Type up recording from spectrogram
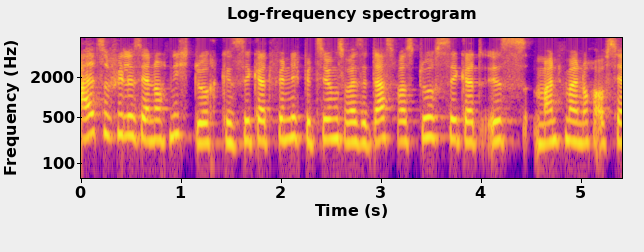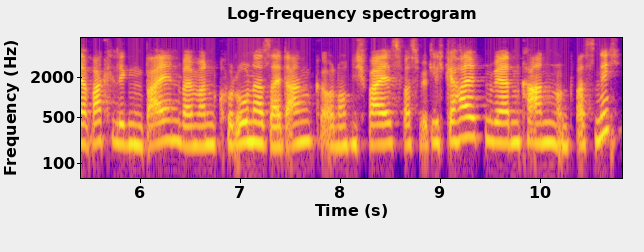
Allzu viel ist ja noch nicht durchgesickert, finde ich, beziehungsweise das, was durchsickert, ist manchmal noch auf sehr wackeligen Beinen, weil man Corona sei Dank auch noch nicht weiß, was wirklich gehalten werden kann und was nicht.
